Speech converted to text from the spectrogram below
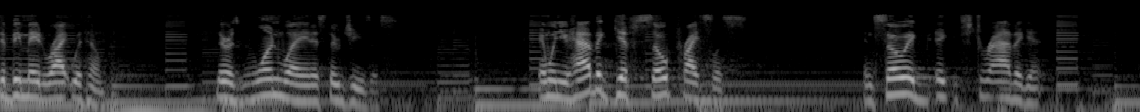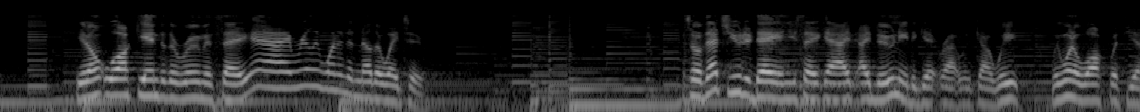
to be made right with Him. There is one way, and it's through Jesus. And when you have a gift so priceless and so extravagant, you don't walk into the room and say, Yeah, I really wanted another way too. So if that's you today and you say, Yeah, I, I do need to get right with God, we, we want to walk with you,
